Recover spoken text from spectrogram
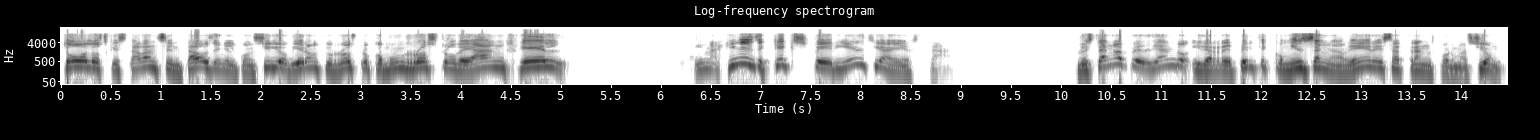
todos los que estaban sentados en el concilio vieron su rostro como un rostro de ángel. Imagínense qué experiencia esta. Lo están apedreando y de repente comienzan a ver esa transformación.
